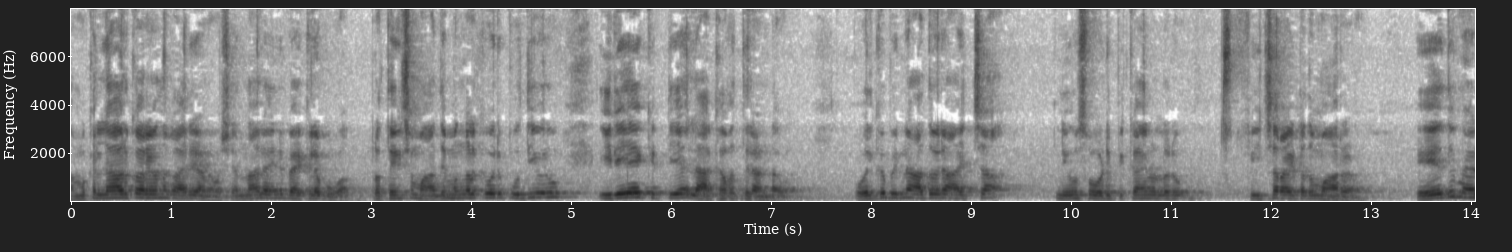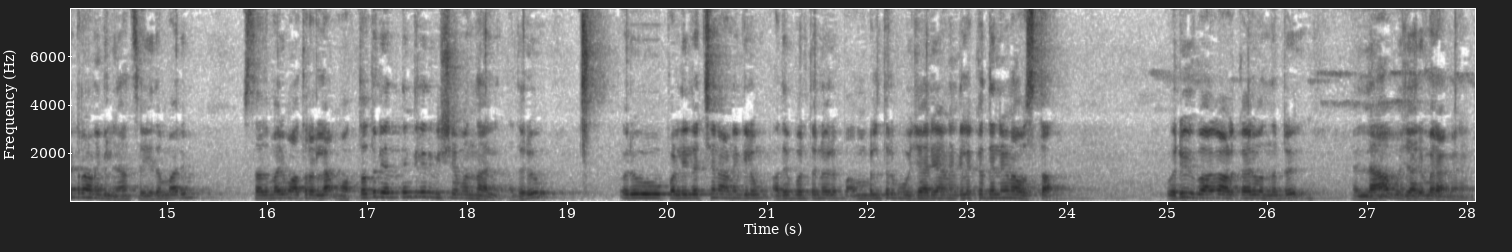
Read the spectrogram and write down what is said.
നമുക്കെല്ലാവർക്കും അറിയാവുന്ന കാര്യമാണ്. പക്ഷെ എന്നാലും അതിന്റെ ബാക്കിൽ പോവാം. പ്രത്യേകിച്ച് മാധ്യമങ്ങൾക്ക് ഒരു പുതിയൊരു ഇരയെ കിട്ടിയ ലാഘവത്തിലാണ് ഉണ്ടാവുക. ഓർക്ക് പിന്നെ അതൊരാഴ്ച ന്യൂസ് ഓടിപ്പിക്കാനുള്ളൊരു ഫീച്ചറായിട്ടത് മാറുകയാണ്. ഏത് മാറ്റർ ആണെങ്കിലും ഞാൻ സയ്യിദന്മാരും ഉസ്താദന്മാരും മാത്രമല്ല മൊത്തത്തിൽ എന്തെങ്കിലും ഒരു വിഷയം വന്നാൽ അതൊരു ഒരു പള്ളിയിലച്ഛനാണെങ്കിലും അതേപോലെ തന്നെ ഒരു അമ്പലത്തിൽ പൂജാരി ആണെങ്കിലൊക്കെ തന്നെയാണ് അവസ്ഥ. ഒരു വിഭാഗം ആൾക്കാർ വന്നിട്ട് എല്ലാ പൂജാരിമാരും അങ്ങനെയാണ്.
